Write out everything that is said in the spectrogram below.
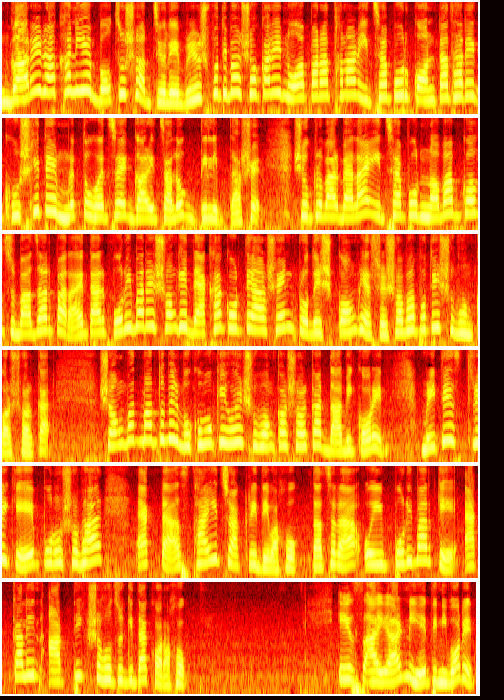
গাড়ি রাখা নিয়ে বচসার জেরে বৃহস্পতিবার সকালে নোয়াপাড়া থানার ইচ্ছাপুর কন্টাধারে ঘুষিতে মৃত্যু হয়েছে গাড়ি চালক দিলীপ দাসের। শুক্রবার বেলায় ইচ্ছাপুর নবাবগঞ্জ বাজার পাড়ায় তার পরিবারের সঙ্গে দেখা করতে আসেন প্রদেশ কংগ্রেসের সভাপতি শুভঙ্কর সরকার। সংবাদ মাধ্যমের মুখোমুখি হয়ে শুভঙ্কর সরকার দাবি করেন, মৃতের স্ত্রীকে পুরসভার একটা স্থায়ী চাকরি দেওয়া হোক, তাছাড়া ওই পরিবারকে এককালীন আর্থিক সহযোগিতা করা হোক। এসআইআর নিয়ে তিনি বলেন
